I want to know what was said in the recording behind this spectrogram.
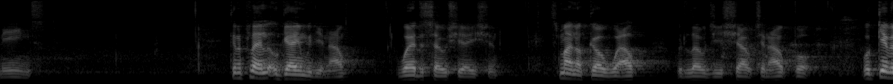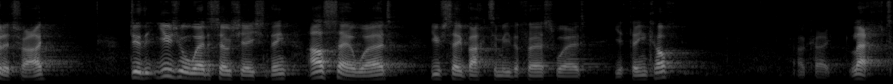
means. I'm going to play a little game with you now, word association. This might not go well with loads of you shouting out, but we'll give it a try. Do the usual word association thing. I'll say a word, you say back to me the first word you think of. Okay. Left.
